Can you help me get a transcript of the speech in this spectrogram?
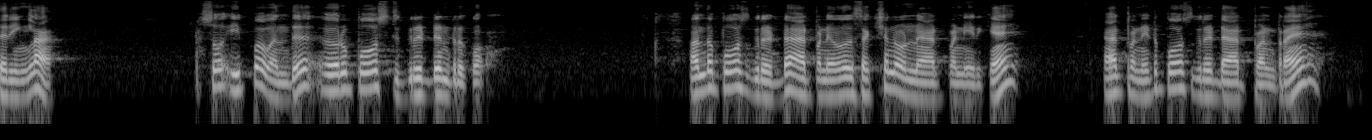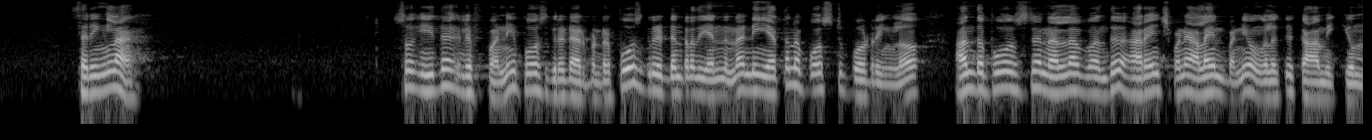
சரிங்களா? ஸோ இப்போ வந்து ஒரு போஸ்ட் கிரிட்னு இருக்கும். அந்த போஸ்ட் கிரிட்டை ஆட் பண்ணி ஒரு செக்ஷன் ஒன்று ஆட் பண்ணியிருக்கேன் ஆட் பண்ணிவிட்டு போஸ்ட் கிரிட் ஆட் பண்ணுறேன் சரிங்களா? ஸோ இதை லிஃப்ட் பண்ணி போஸ்ட் கிரிட் ஆட் பண்ணுறேன் போஸ்ட் கிரிட்ன்றது என்னென்னா நீங்கள் எத்தனை போஸ்ட் போடுறீங்களோ அந்த போஸ்ட்டை நல்லா வந்து அரேஞ்ச் பண்ணி அலைன் பண்ணி உங்களுக்கு காமிக்கும்.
